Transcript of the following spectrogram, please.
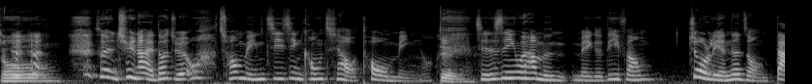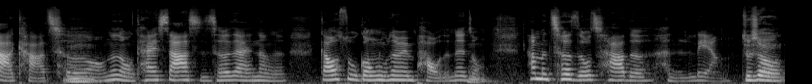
哦，所以你去哪里都觉得哇，窗明几净，空气好透明哦。对，其实是因为他们每个地方。就连那种大卡车哦，嗯、那种开砂石车在那个高速公路上面跑的那种，嗯、他们车子都擦的很亮。就像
